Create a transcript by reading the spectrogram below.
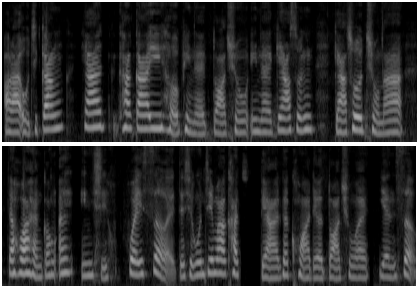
后来有一天，遐较佮意和平的大象，因的子孙行出树林，才发现讲，哎、因是灰色的，就是阮即马较定去看到大象的颜色。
